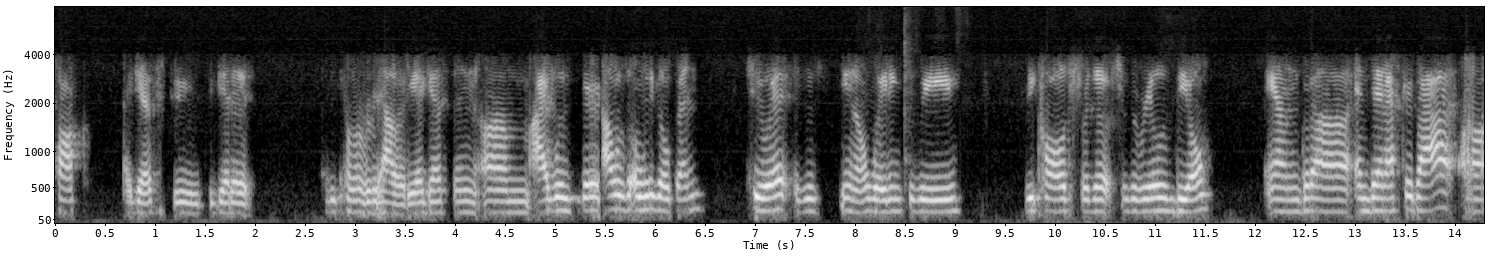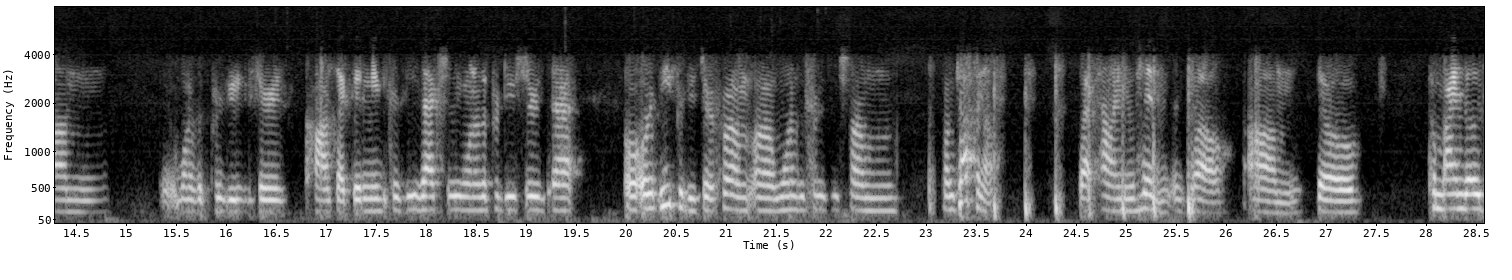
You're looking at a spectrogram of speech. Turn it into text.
talk, I guess, to to get it to become a reality, I guess, and um, I was very, I was always open to it, just you know, waiting to be be called for the for the real deal, and uh, and then after that, um, one of the producers contacted me because he's actually one of the producers that, or, or the producer from uh, one of the producers from from Tough Enough. That's how I knew him as well. Um, so combine those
